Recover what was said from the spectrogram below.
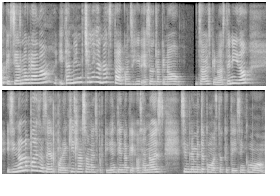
lo que sí has logrado y también échale ganas para conseguir eso otro que no, sabes, que no has tenido y si no lo puedes hacer por X razones, porque yo entiendo que, o sea, no es simplemente como esto que te dicen como,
